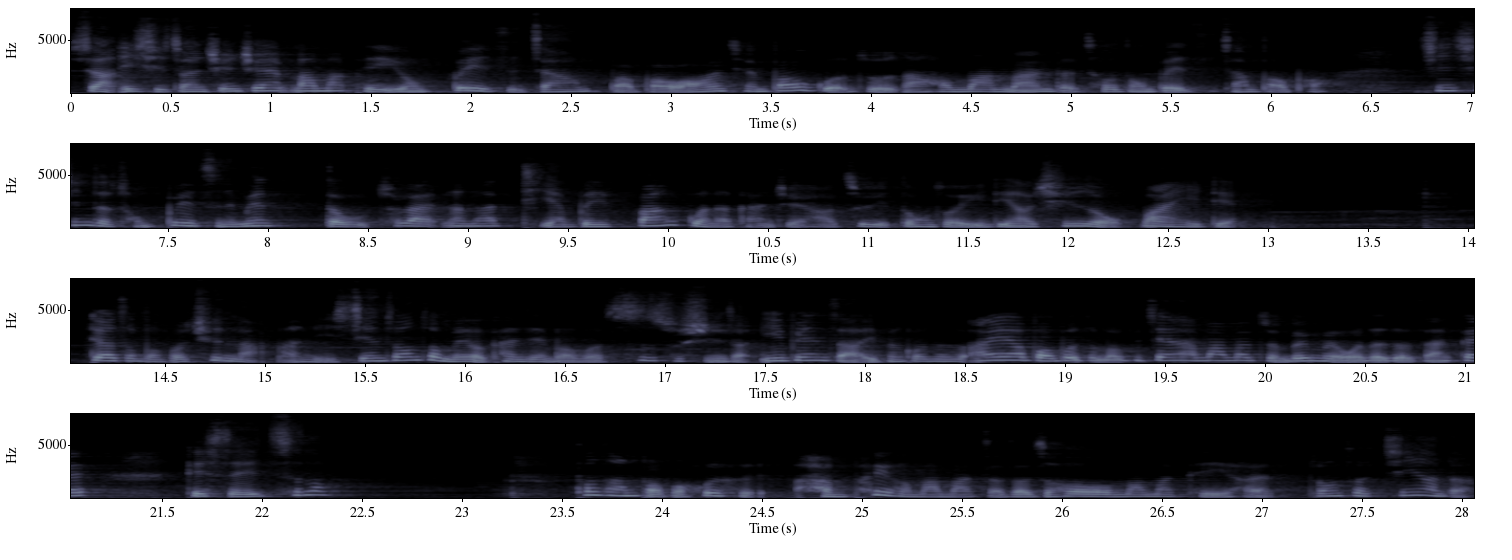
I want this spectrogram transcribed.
像一起转圈圈，妈妈可以用被子将宝宝完完全包裹住，然后慢慢的抽动被子，将宝宝轻轻的从被子里面抖出来，让他体验被翻滚的感觉哈。注意动作一定要轻柔慢一点。调查宝宝去哪了？你先装作没有看见宝宝，四处寻找，一边找一边观察说：“哎呀，宝宝怎么不见了？妈妈准备美味的早餐该给谁吃呢？”通常宝宝会很很配合妈妈，找到之后，妈妈可以很装作惊讶的：“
